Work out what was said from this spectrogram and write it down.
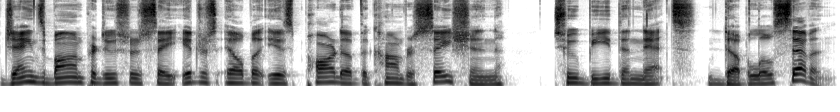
James Bond producers say Idris Elba is part of the conversation to be the next 007.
